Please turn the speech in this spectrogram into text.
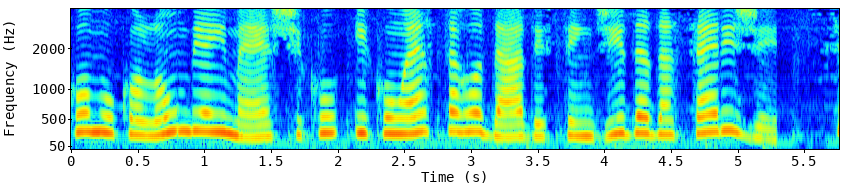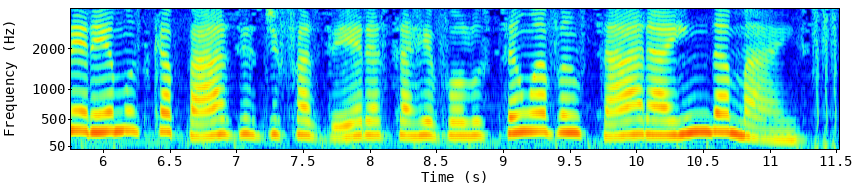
como Colômbia e México, e com esta rodada estendida da Série G, seremos capazes de fazer essa revolução avançar ainda mais.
